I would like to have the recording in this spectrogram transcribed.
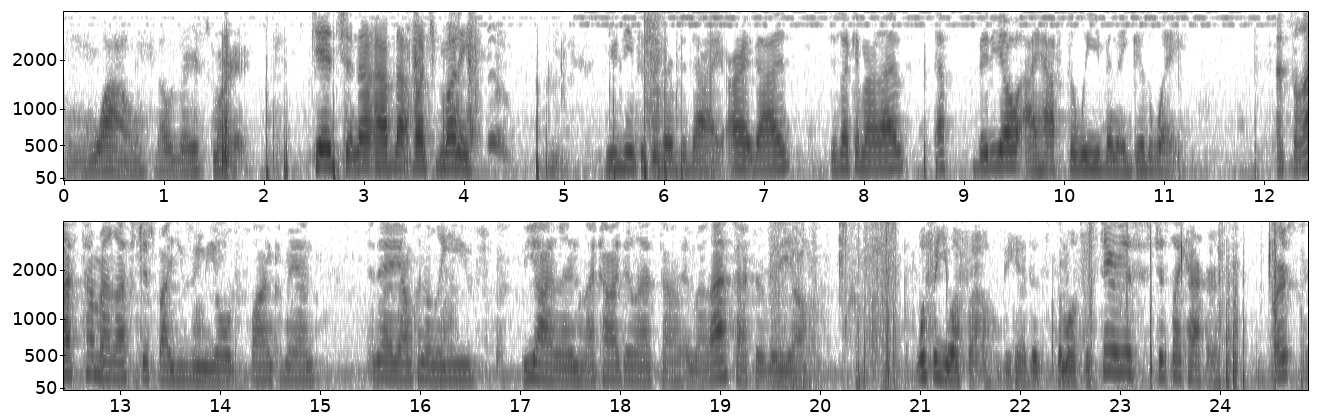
Wow, that was very smart. Kids should not have that much money. You need to deserve to die. Alright guys, just like in my last video, I have to leave in a good way. That's the last time I left just by using the old flying command. Today I'm gonna leave the island like how I did last time in my last hacker video with a UFO because it's the most mysterious, just like hacker. First,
